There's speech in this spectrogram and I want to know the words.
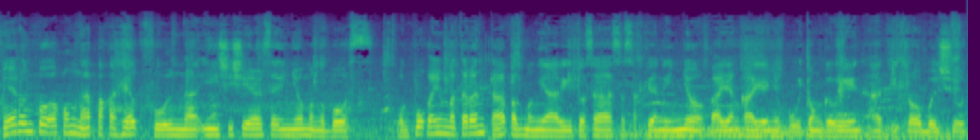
Meron po akong napaka-helpful na i-share sa inyo mga boss. Huwag po kayong mataranta pag mangyari ito sa sasakyan ninyo. Kayang-kaya nyo po itong gawin at i-troubleshoot.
